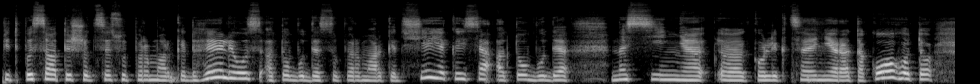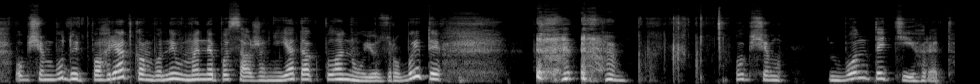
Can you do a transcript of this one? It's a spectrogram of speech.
підписати, що це супермаркет Геліус, а то буде супермаркет ще якийсь, а то буде насіння е, колекціонера такого. то В общем, будуть по грядкам, вони в мене посаджені. Я так планую зробити. В общем, Бонте Тігрет.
